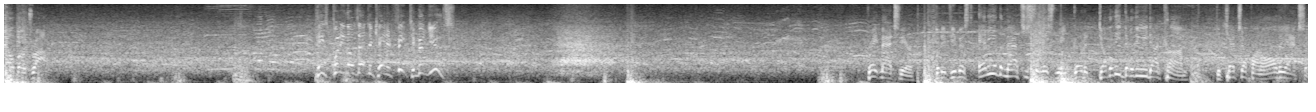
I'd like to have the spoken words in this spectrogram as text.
Elbow drop. He's putting those educated feet to good use. Great match here. But if you missed any of the matches from this week, go to WWE.com to catch up on all the action.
